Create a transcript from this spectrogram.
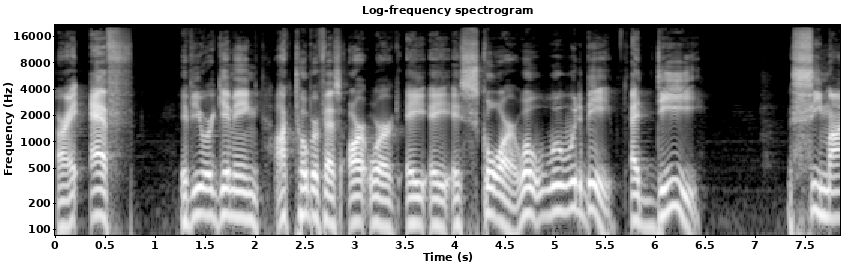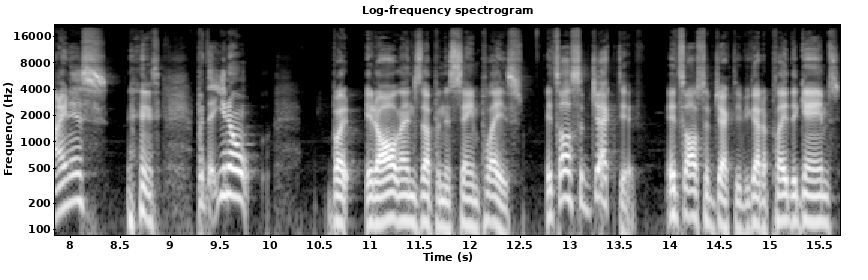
all right, F. if you were giving Oktoberfest artwork a, a, a score, what, what would it be? A D? A C minus? but, you know, but it all ends up in the same place. It's all subjective. It's all subjective. You got to play the games.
